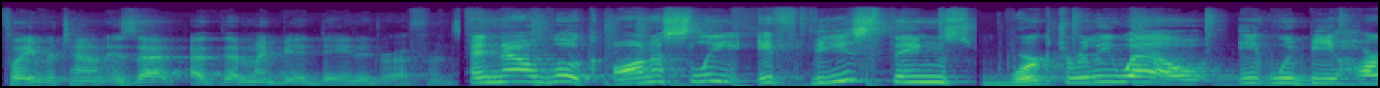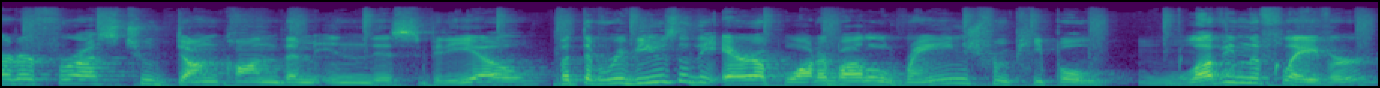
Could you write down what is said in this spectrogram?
Flavor Town? Is that, uh, that might be a dated reference. And now look, honestly, if these things worked really well, it would be harder for us to dunk on them in this video. But the reviews of the Air Up water bottle range from people loving the flavor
